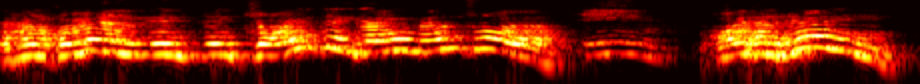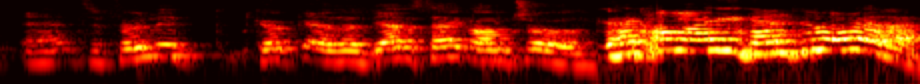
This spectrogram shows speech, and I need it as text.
Ja, han ryger en, en, en joint en gang imellem, tror jeg. En. Røg han herinde? Ja, selvfølgelig. Altså, jeg er da stadig omtoget. Han kommer ikke igen, det lover jeg dig.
